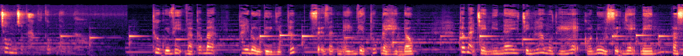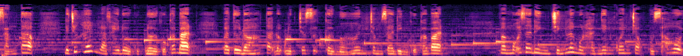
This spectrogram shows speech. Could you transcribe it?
chung cho cả cái cộng đồng đó. Thưa quý vị và các bạn thay đổi từ nhận thức sẽ dẫn đến việc thúc đẩy hành động. Các bạn trẻ ngày nay chính là một thế hệ có đủ sự nhạy bén và sáng tạo để trước hết là thay đổi cuộc đời của các bạn và từ đó tạo động lực cho sự cởi mở hơn trong gia đình của các bạn và mỗi gia đình chính là một hạt nhân quan trọng của xã hội,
